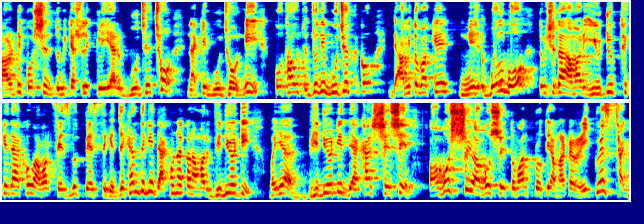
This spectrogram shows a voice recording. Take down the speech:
বারোটি কোশ্চেন তুমি কি আসলে ক্লিয়ার বুঝেছ নাকি বুঝো নি কোথাও যদি বুঝে থাকো, আমি তোমাকে বলব, তুমি সেটা আমার ইউটিউব থেকে দেখো, আমার ফেসবুক পেজ থেকে। যেখান থেকে দেখো না কারণ আমার ভিডিওটি, ভাইয়া, ভিডিওটি দেখার শেষে অবশ্যই অবশ্যই তোমার প্রতি আমার একটা রিকোয়েস্ট থাকবে।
